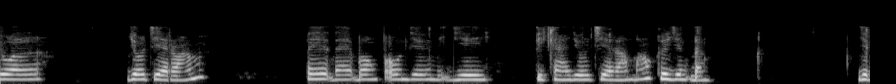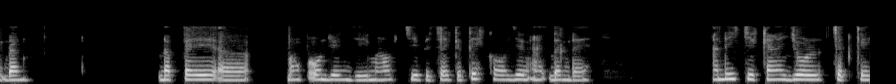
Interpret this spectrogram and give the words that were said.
យល់ យល់ជាអារម្មណ៍ពេលដែលបងប្អូនយើងនិយាយពីការយល់ជាអារម្មណ៍មកគឺយើងដឹងយើងដឹងដល់ពេលអឺបងប្អូនយើងនិយាយមកជាបច្ចេកទេសក៏យើងអាចដឹងដែរអានេះជាការយល់ចិត្តគេ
